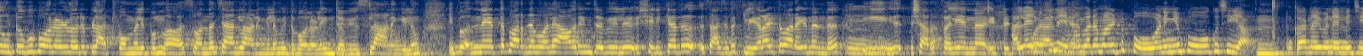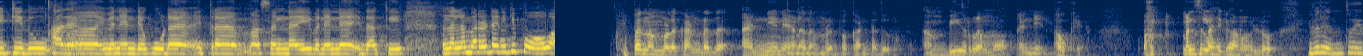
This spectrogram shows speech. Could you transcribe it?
യൂട്യൂബ് പോലുള്ള ഒരു പ്ലാറ്റ്ഫോമിൽ ഇപ്പം സ്വന്തം ചാനലാണെങ്കിലും ഇതുപോലുള്ള ഇന്റർവ്യൂസിലാണെങ്കിലും ഇപ്പൊ നേരത്തെ പറഞ്ഞ പോലെ ആ ഒരു ഇന്റർവ്യൂവിൽ ശരിക്കും അത് സാധ്യത ക്ലിയർ ആയിട്ട് പറയുന്നുണ്ട്. ഈ ഷറഫ് അലി എന്നെ ഇട്ടിട്ട് അല്ല എനിക്ക് നിയമപരമായിട്ട് പോവണമെങ്കിൽ പോവുകയൊക്കെ ചെയ്യാം. കാരണം ഇവൻ എന്നെ ചീറ്റ് ചെയ്തു. ഇവൻ എന്റെ കൂടെ ഇത്ര മാസം ഉണ്ടായി ഇവൻ എന്നെ ഇതാക്കി. എന്നെല്ലാം പറഞ്ഞിട്ട് എനിക്ക് പോവാം. ഇപ്പം നമ്മൾ കണ്ടത് അന്യനെയാണ് നമ്മളിപ്പോൾ കണ്ടത്. അമ്പി റമോ അന്യൻ. ഓക്കെ. മനസ്സിലായി കാണുമല്ലോ. ഇവരെന്തോ ഈ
